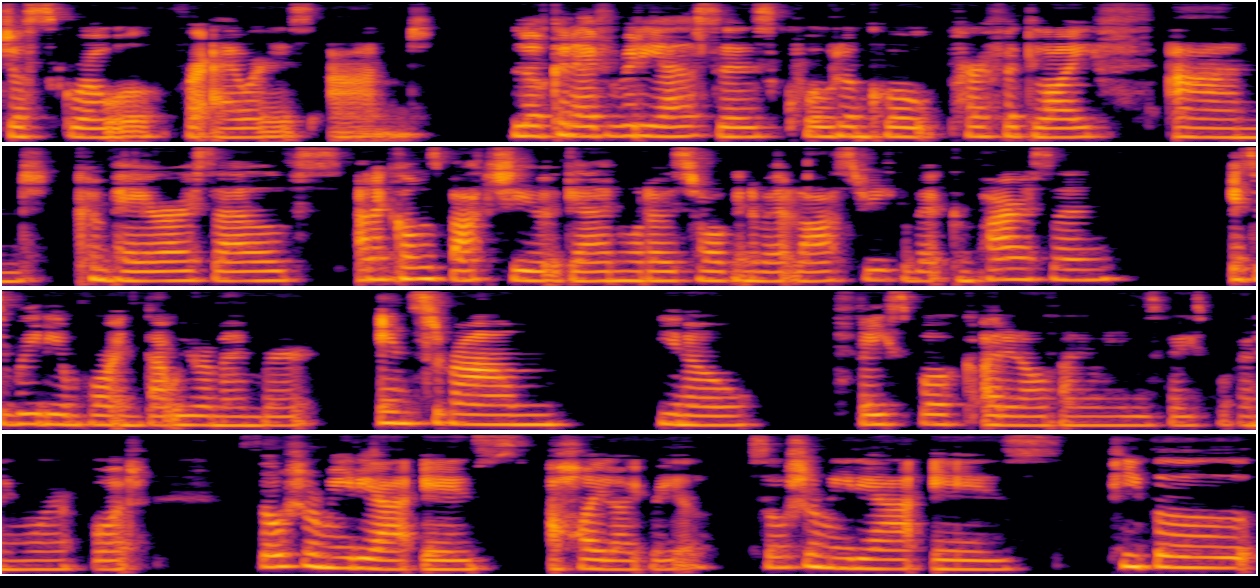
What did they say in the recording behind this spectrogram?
just scroll for hours and look at everybody else's quote unquote perfect life and compare ourselves. And it comes back to again what I was talking about last week about comparison. It's really important that we remember Instagram, you know, Facebook. I don't know if anyone uses Facebook anymore, but social media is a highlight reel. Social media is people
